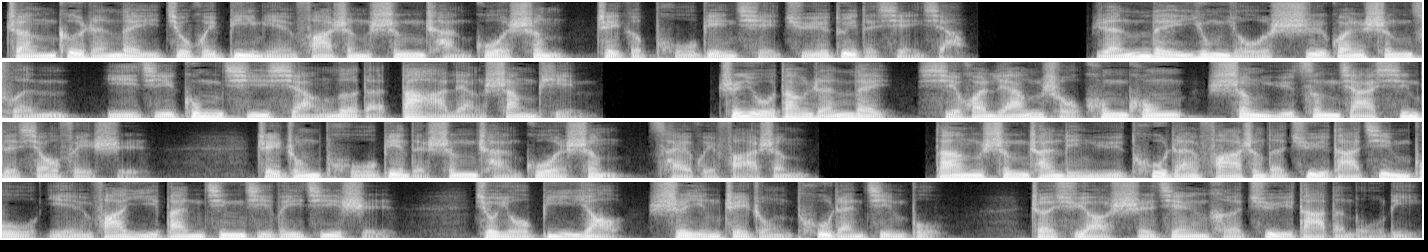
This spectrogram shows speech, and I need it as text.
整个人类就会避免发生生产过剩这个普遍且绝对的现象。人类拥有事关生存以及供其享乐的大量商品，只有当人类喜欢两手空空，剩余增加新的消费时，这种普遍的生产过剩才会发生。当生产领域突然发生的巨大进步引发一般经济危机时，就有必要适应这种突然进步，这需要时间和巨大的努力。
